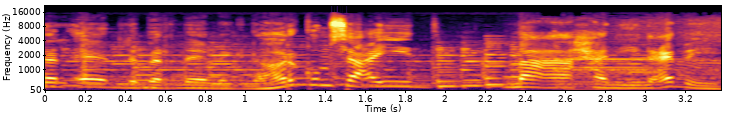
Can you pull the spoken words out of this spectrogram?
تستمعون الآن لبرنامج نهاركم سعيد مع حنين عبيد.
